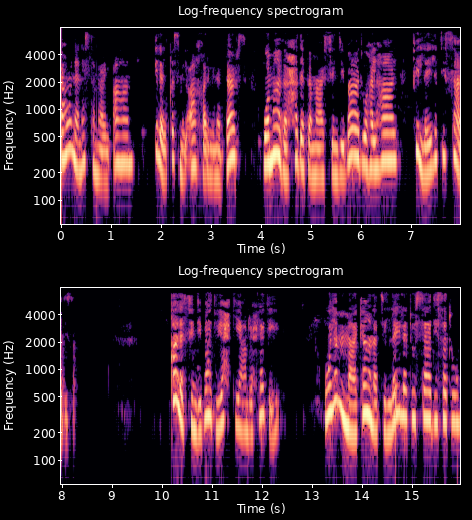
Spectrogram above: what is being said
دعونا نستمع الآن إلى القسم الآخر من الدرس وماذا حدث مع السندباد وهلهال في الليلة السادسة؟ قال السندباد يحكي عن رحلته ولما كانت الليلة السادسة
